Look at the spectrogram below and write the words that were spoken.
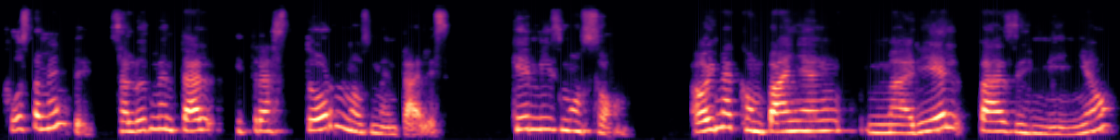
justamente salud mental y trastornos mentales ¿Qué mismos son? Hoy me acompañan Mariel Paz y Miño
